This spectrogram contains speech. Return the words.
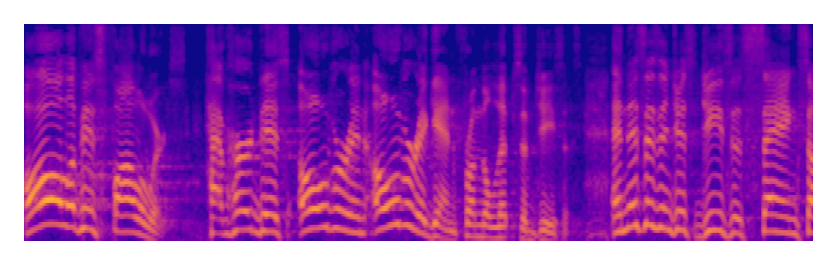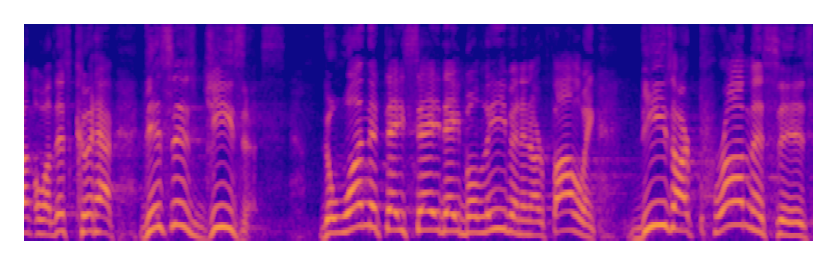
All of his followers have heard this over and over again from the lips of Jesus. And this isn't just Jesus saying something, well, this could happen. This is Jesus the one that they say they believe in and are following. These are promises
